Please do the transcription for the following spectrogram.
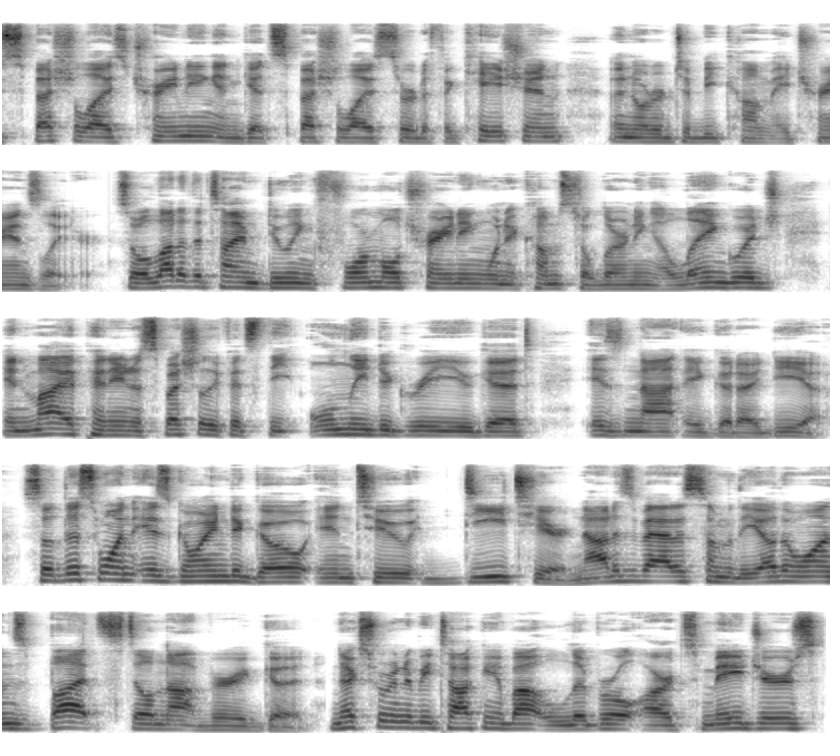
specialized training and get specialized certification in order to become a translator. So a lot of the time doing formal training when it comes to learning a language, in my opinion, especially if it's the only degree you get, is not a good idea. So this one is going to go into D tier. Not as bad as some of the other ones, but still not very good. Next, we're going to be talking about liberal arts majors.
